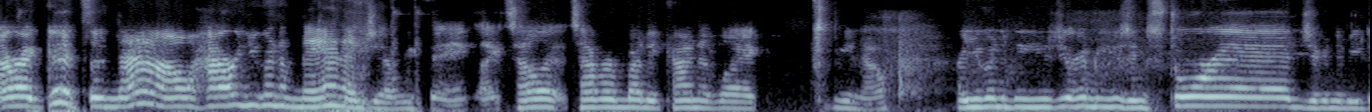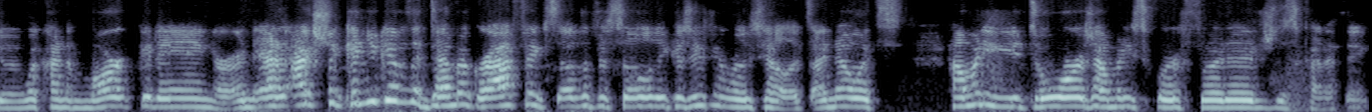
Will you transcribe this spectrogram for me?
All right, good. So now, how are you going to manage everything? Like, tell it, tell everybody, kind of like, you know, are you going to be? You're going to be using storEDGE. You're going to be doing what kind of marketing? Or and actually, can you give the demographics of the facility because you can really tell. It's I know it's how many doors, how many square footage, this kind of thing.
